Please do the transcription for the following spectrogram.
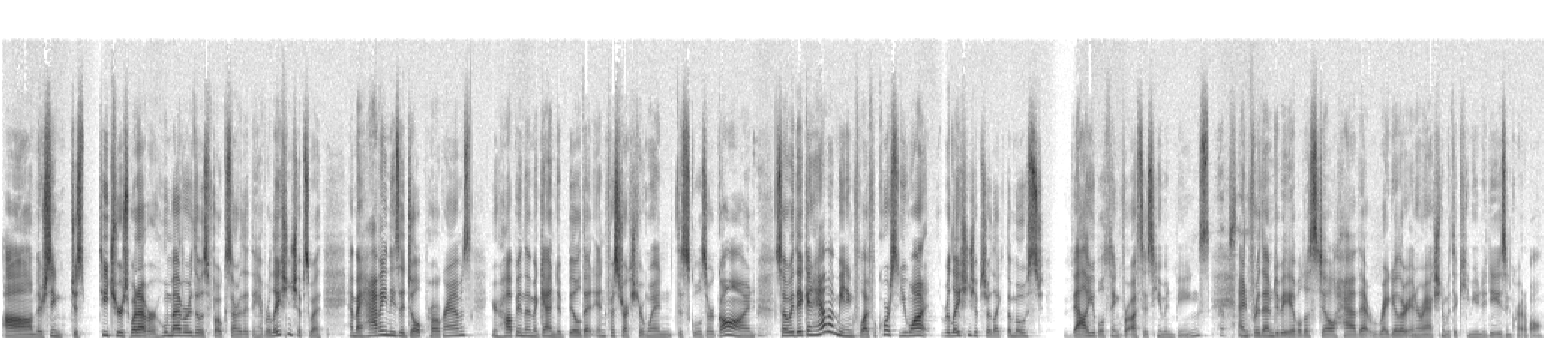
Um, they're seeing just teachers, whatever, whomever those folks are that they have relationships with. And by having these adult programs, you're helping them again to build that infrastructure when the schools are gone, so they can have a meaningful life. Of course, you want relationships are like the most valuable thing for us as human beings. And for them to be able to still have that regular interaction with the community is incredible.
